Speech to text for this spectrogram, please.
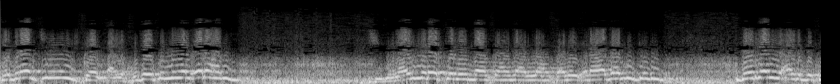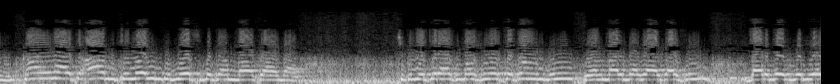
قدرت چیز کو القدرت من الارادة جنائی ما کہا اللہ تعالی ارادہ بھی کری ذرے ارض کائنات آب چمائی بگوش بکن باقاعدہ چکہ مطرح کو مشہور کتان بھی کل مرد آگاہ سی درد ذریعہ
